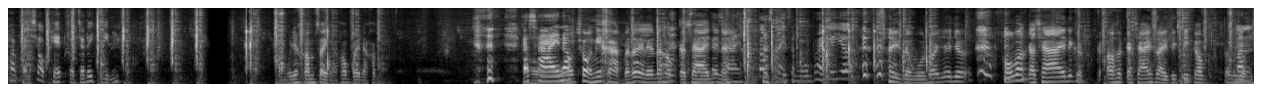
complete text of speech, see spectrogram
ถ้าใครชอบเผ็ดก็จะได้กินผมจะคำใส่เข้าไปนะครับ กระชายเนาะโอ้โหช่วงนี้ขาดมาได้เลยนะครับ กระชายนี่นะกรชายต้องใส่สมุนไพรเยอะใส่สมุนไพรเยอะๆ เพราะว่ากระชายนี่ก็เอากระชายใส่ติ๊กๆครับท่านๆ ผู้มัชนม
